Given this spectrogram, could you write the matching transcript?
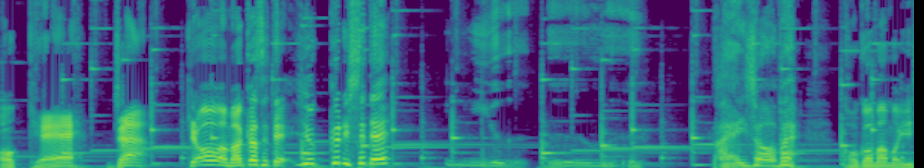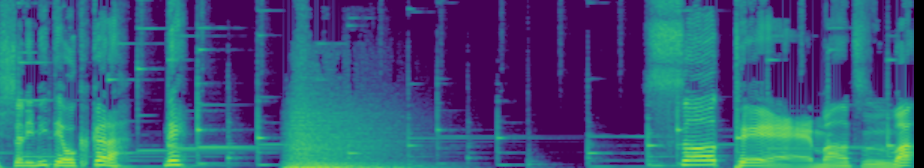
オッケー。じゃあ今日は任せてゆっくりしてて。大丈夫。こごまも一緒に見ておくから。ね。さてまずは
